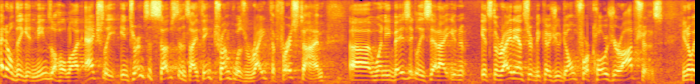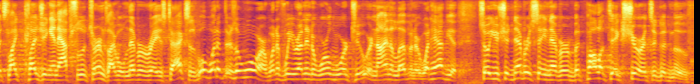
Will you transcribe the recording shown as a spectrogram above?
I don't think it means a whole lot. Actually, in terms of substance, I think Trump was right the first time uh, when he basically said, I, you know, it's the right answer because you don't foreclose your options. You know, it's like pledging in absolute terms, I will never raise taxes. Well, what if there's a war? What if we run into World War II or 9 11 or what have you? So you should never say never, but politics, sure, it's a good move.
